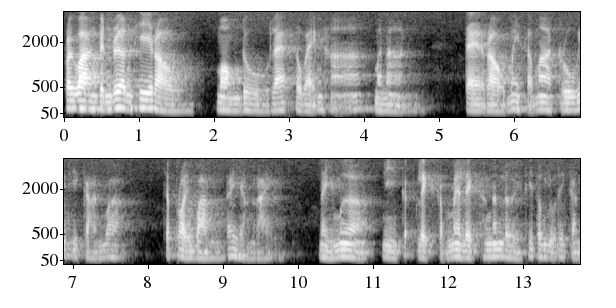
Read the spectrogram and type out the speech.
ปล่อยวางเป็นเรื่องที่เรามองดูและแสวงหามานาน แต่เราไม่สามารถรู้วิธีการว่าจะปล่อยวางได้อย่างไร ในเมื่อมีกับเหล็กกับแม่เหล็กทั้งนั้นเลย ที่ต้องอยู่ด้วยกัน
